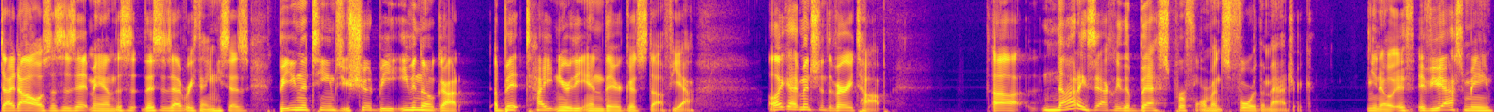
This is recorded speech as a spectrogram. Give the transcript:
Didalos, this is it, man. This is this is everything. He says beating the teams you should be, even though it got a bit tight near the end there. Good stuff. Yeah, like I mentioned at the very top, uh, not exactly the best performance for the Magic. You know, if if you ask me,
